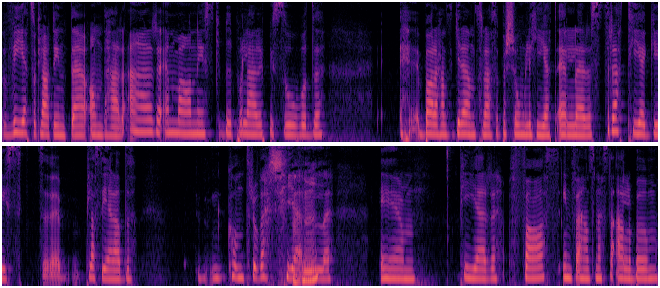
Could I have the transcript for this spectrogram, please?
vet såklart inte om det här är en manisk bipolär episod, eh, bara hans gränslösa personlighet eller strategiskt eh, placerad kontroversiell eh, PR-fas inför hans nästa album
